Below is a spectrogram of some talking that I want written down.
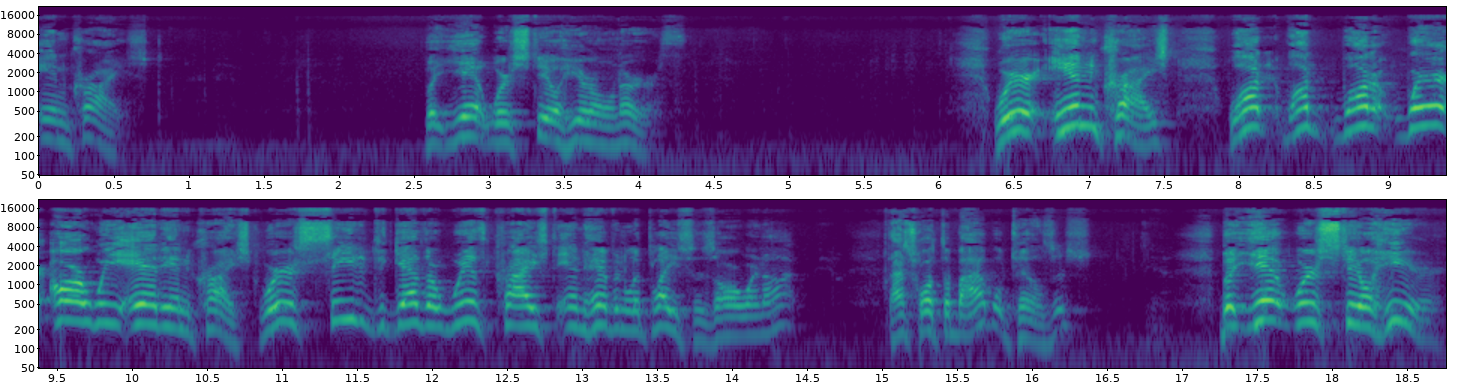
in Christ, but yet we're still here on earth. We're in Christ. What, what, what, where are we at in Christ? We're seated together with Christ in heavenly places, are we not? That's what the Bible tells us. But yet we're still here.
